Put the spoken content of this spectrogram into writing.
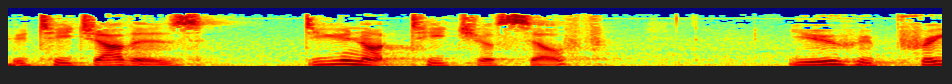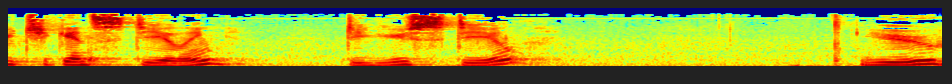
who teach others, do you not teach yourself? You who preach against stealing, do you steal? You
